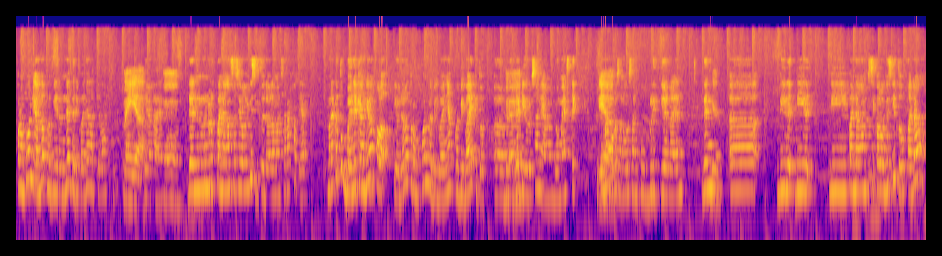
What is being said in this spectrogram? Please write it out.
perempuan dianggap lebih rendah daripada laki-laki. nah iya Iya kan? Hmm. dan menurut pandangan sosiologis gitu dalam masyarakat ya mereka tuh banyak yang bilang kalau ya udahlah perempuan lebih banyak lebih baik gitu uh, berada Mhm. di urusan yang domestik ketimbang Iya. urusan-urusan publik ya kan dan Iya. uh, di, di di pandangan psikologis itu kadang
